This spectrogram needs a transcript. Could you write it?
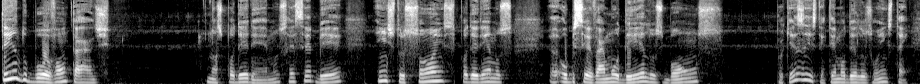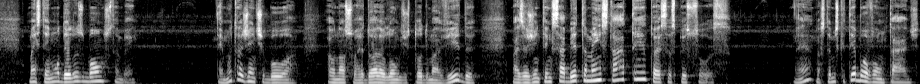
Tendo boa vontade, nós poderemos receber instruções, poderemos uh, observar modelos bons, porque existem, tem modelos ruins, tem, mas tem modelos bons também. Tem muita gente boa ao nosso redor ao longo de toda uma vida, mas a gente tem que saber também estar atento a essas pessoas. Né? Nós temos que ter boa vontade.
